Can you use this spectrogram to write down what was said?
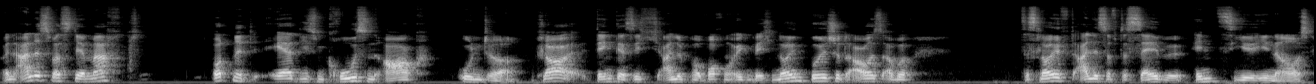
Und alles, was der macht, ordnet er diesem großen Arc unter. Klar denkt er sich alle paar Wochen irgendwelchen neuen Bullshit aus, aber das läuft alles auf dasselbe Endziel hinaus.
